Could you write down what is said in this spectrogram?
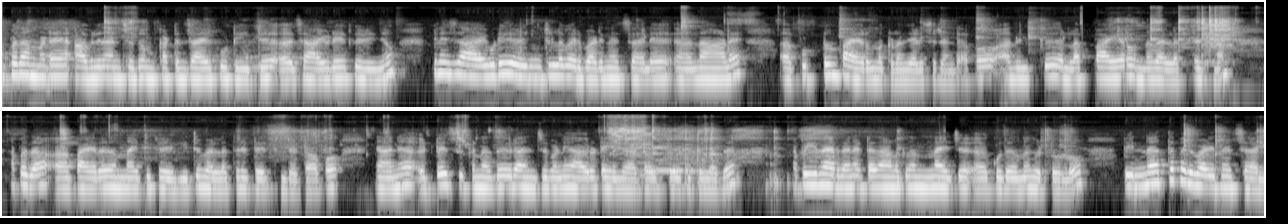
അപ്പോൾ നമ്മുടെ അവൽ നനച്ചതും കട്ടൻ ചായ കൂട്ടിയിട്ട് ചായയുടെ കഴിഞ്ഞു. പിന്നെ ചായ കൂടി കഴിഞ്ഞിട്ടുള്ള പരിപാടി എന്ന് വെച്ചാൽ നാളെ പുട്ടും പയറും വെക്കണം വിചാരിച്ചിട്ടുണ്ട്. അപ്പോൾ അതിലേക്ക് ഉള്ള പയറൊന്ന് വെള്ളത്തിലിടണം. അപ്പോൾ ഇതാ പയർ നന്നായിട്ട് കഴുകിയിട്ട് വെള്ളത്തിലിട്ട് വെച്ചിട്ടുണ്ട് കേട്ടോ. അപ്പോൾ ഞാൻ ഇട്ട് വെച്ചിരിക്കുന്നത് ഒരു അഞ്ച് മണി ആ ഒരു ടൈമിലാട്ടോ ഇട്ട് വെച്ചിട്ടുള്ളത്. അപ്പോൾ ഈ നേരത്തെ തന്നെ ഇട്ടാൽ നമുക്ക് നന്നായിട്ട് കുതിർന്ന് കിട്ടുള്ളൂ. പിന്നത്തെ പരിപാടി എന്ന് വെച്ചാൽ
